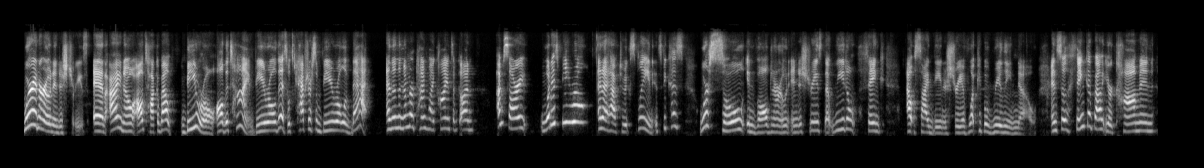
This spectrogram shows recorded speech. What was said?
We're in our own industries, and I know I'll talk about B roll all the time. B roll this, let's capture some B roll of that and then the number of times my clients have gone, I'm sorry, what is B roll? And I have to explain. It's because we're so involved in our own industries that we don't think outside the industry of what people really know. And so think about your common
